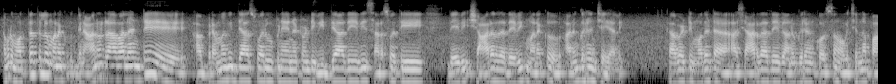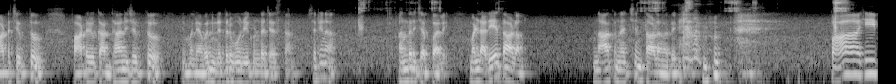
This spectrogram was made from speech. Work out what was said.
అప్పుడు మొత్తంలో మనకు జ్ఞానం రావాలంటే ఆ బ్రహ్మ విద్యా స్వరూపిణి అయినటువంటి విద్యాదేవి సరస్వతి దేవి శారదాదేవికి మనకు అనుగ్రహం చేయాలి. కాబట్టి మొదట ఆ శారదాదేవి అనుగ్రహం కోసం ఒక చిన్న పాట చెప్తూ పాట యొక్క అర్థాన్ని చెప్తూ మిమ్మల్ని ఎవరిని నిద్రపోనీయకుండా చేస్తాను. సరేనా? అందరు చెప్పాలి. మళ్ళీ అదే తాళం. నాకు నచ్చిన తాళం అది. పాహి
